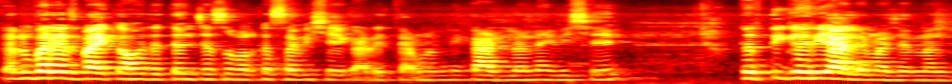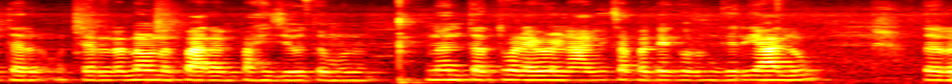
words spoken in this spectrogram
कारण बऱ्याच बायका होत्या त्यांच्यासमोर कसा विषय काढायचा त्यामुळे मी काढला नाही विषय. तर ती घरी आले माझ्या नंतर त्यांना नवनाथ पारायण पाहिजे होतं म्हणून. नंतर थोड्या वेळानं आम्ही चपात्या करून घरी आलो. तर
